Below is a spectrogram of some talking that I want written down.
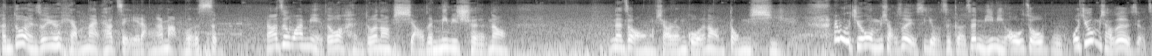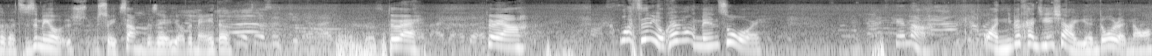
很多人之后又嫌奶他贼人啊嘛喝剩。然后这外面也都有很多那种小的 miniature 那种。那种小人国那种东西，哎，我觉得我们小时候也是有这个，在迷你欧洲部。我觉得我们小时候也是有这个，只是没有水上的这些，有的没的。对，这个是几年来的，对不对？对啊，哇，真的有开放没人坐哎！天哪，哇，你不要看今天下雨，很多人哦。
